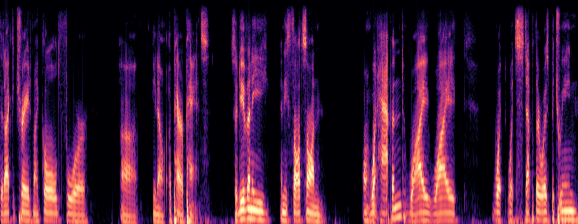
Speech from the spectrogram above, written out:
that I could trade my gold for, uh, you know, a pair of pants. So do you have any any thoughts on on what happened? Why why what what step there was between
